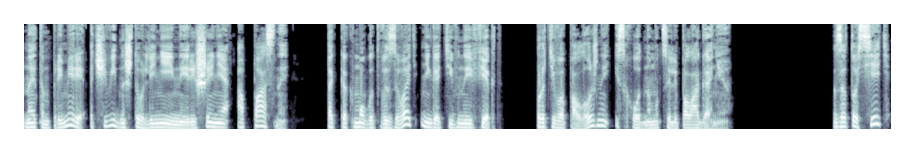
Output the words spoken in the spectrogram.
На этом примере очевидно, что линейные решения опасны, так как могут вызывать негативный эффект, противоположный исходному целеполаганию. Зато сеть,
